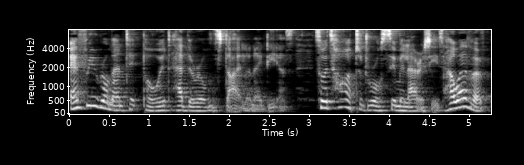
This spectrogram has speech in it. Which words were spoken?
Every romantic poet had their own style and ideas, so it's hard to draw similarities. However,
